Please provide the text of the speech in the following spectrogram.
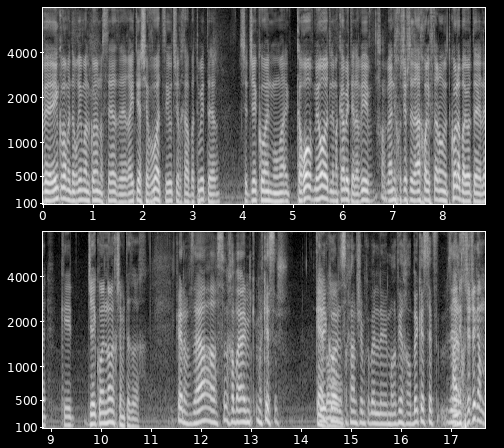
ואם כבר מדברים על כל הנושא הזה, ראיתי השבוע ציוץ שלך בטוויטר, שג'ייק כהן מועמד- קרוב מאוד למכבי תל אביב, נכון. ואני חושב שזה היה יכול לפתור לנו את כל הבעיות האלה, כי ג'ייק כהן לא נחשב מתאזרח. כן, אבל זה היה עושה לך בעיה עם, עם הכסף. כן, ברור. כהן זה שחקן שמקבל, אה, מרוויח הרבה כסף. זה... אני חושב שגם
